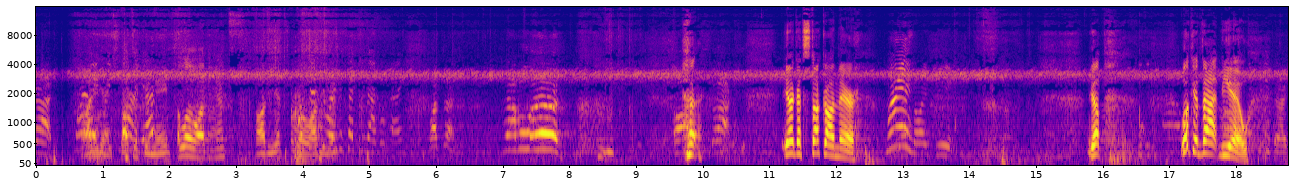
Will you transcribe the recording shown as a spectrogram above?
on. Audience. That's a good name. Hello, audience. Audience. Hello, Jesse, where's audience. the set you back, okay? What's that? Javelin! oh, I'm stuck. Yeah, I got stuck on there. Martin, So I see. Yep. Look at that view. Okay.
